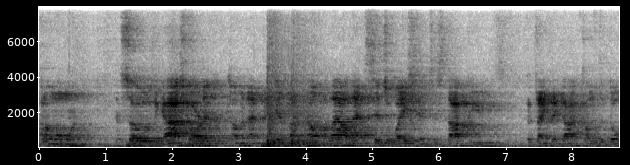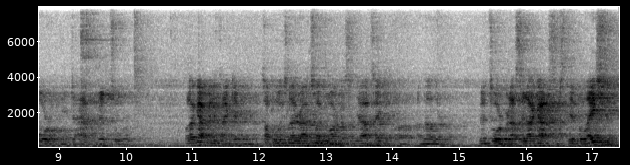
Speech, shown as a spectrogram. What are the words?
I don't want one. And so the guy started coming at me. Was like, don't allow that situation to stop you to think that God closed the door on you to have a mentor. Well, that got me to thinking. A couple of weeks later, I told Mark, I said, yeah, I'll take uh, another mentor. But I said, I got some stipulations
